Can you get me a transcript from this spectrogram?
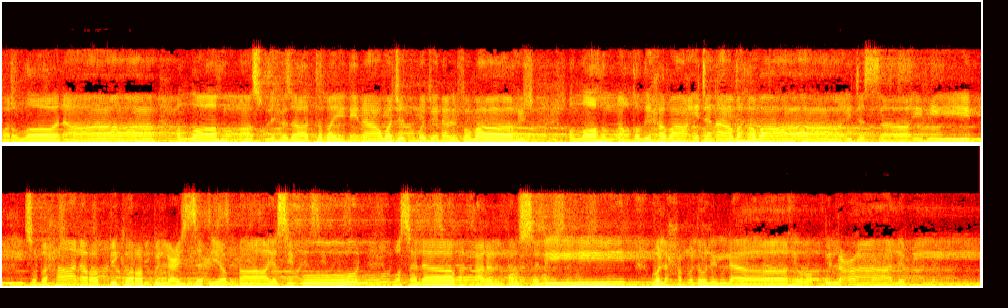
مرضانا. اللهم اصلح ذات بيننا وجنبنا الفواحش. اللهم اقض حوائجنا وهوائج السائلين. سبحان ربك رب العزة عما يصفون وسلام على المرسلين. والحمد لله رب العالمين.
